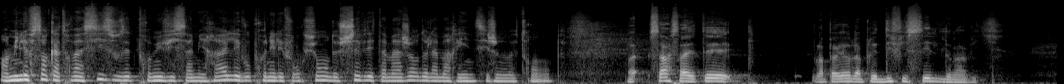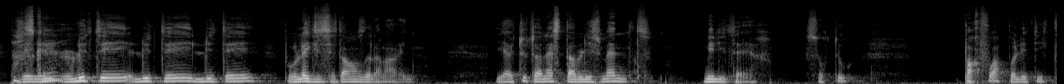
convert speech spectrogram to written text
En 1986, vous êtes promu vice-amiral et vous prenez les fonctions de chef d'état-major de la marine, si je ne me trompe. ça, ça a été la période la plus difficile de ma vie. J'ai que... lutté, lutter, lutter pour l'existence de la marine. Il y a eu tout un establishment militaire, surtout, parfois politique,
